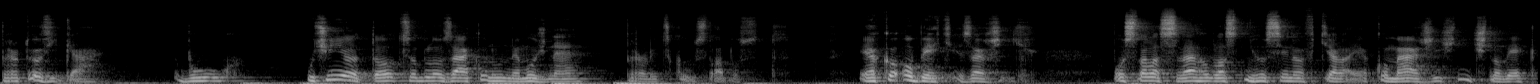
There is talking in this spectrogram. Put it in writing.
Proto říká, Bůh učinil to, co bylo zákonu nemožné pro lidskou slabost. Jako oběť za hřích poslala svého vlastního syna v těle jako má člověk,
